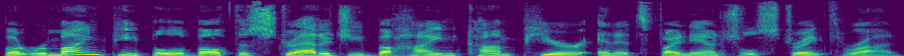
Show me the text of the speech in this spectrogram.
But remind people about the strategy behind Compeer and its financial strength, Rod.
